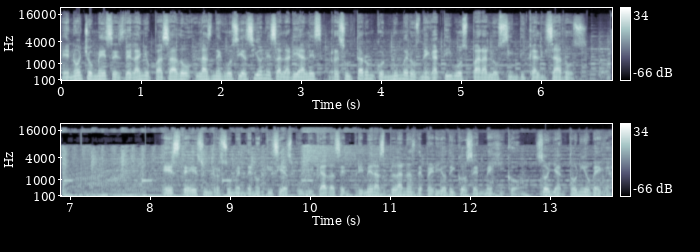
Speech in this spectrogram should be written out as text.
En ocho meses del año pasado, las negociaciones salariales resultaron con números negativos para los sindicalizados. Este es un resumen de noticias publicadas en primeras planas de periódicos en México. Soy Antonio Vega.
